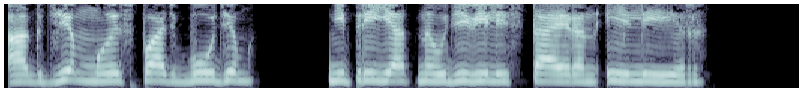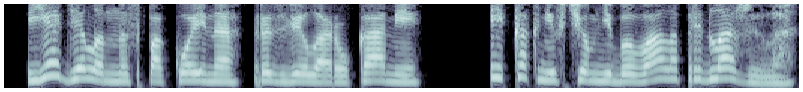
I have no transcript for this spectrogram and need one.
«А где мы спать будем?» — неприятно удивились Тайрон и Лир. Я деланно спокойно развела руками и, как ни в чем не бывало, предложила.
